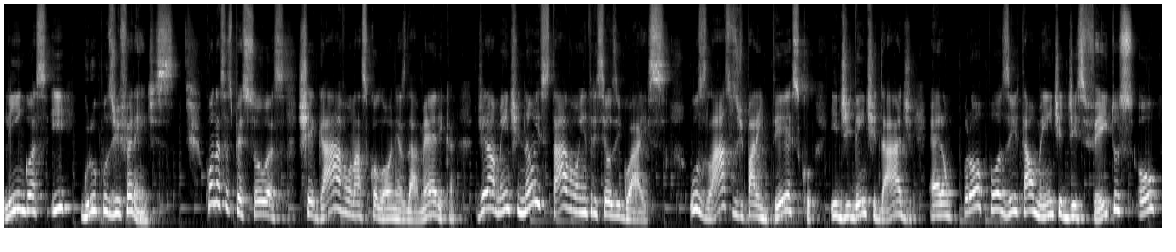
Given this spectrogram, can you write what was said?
línguas e grupos diferentes. Quando essas pessoas chegavam nas colônias da América, geralmente não estavam entre seus iguais os laços de parentesco e de identidade eram propositalmente desfeitos ou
